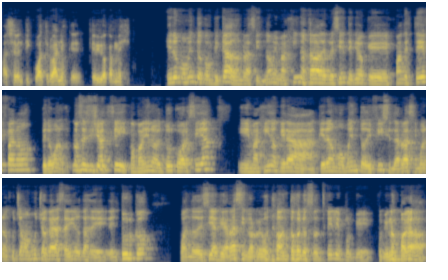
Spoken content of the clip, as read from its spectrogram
hace 24 años que, vivo acá en México. Era un momento complicado en Racing, ¿no? Me imagino, estaba de presidente creo que Juan de Estefano, pero bueno, no sé si ya sí, compañero del Turco García, y me imagino que era, que era un momento difícil de Racing. Bueno, escuchamos mucho acá las anécdotas del Turco, cuando decía que a Racing lo rebotaban todos los hoteles porque, porque no pagaba.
